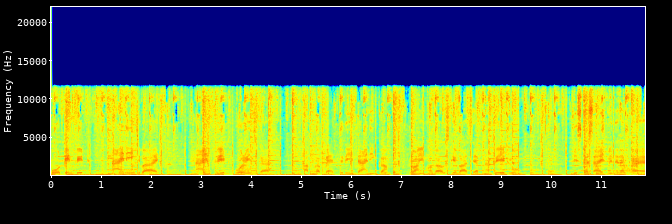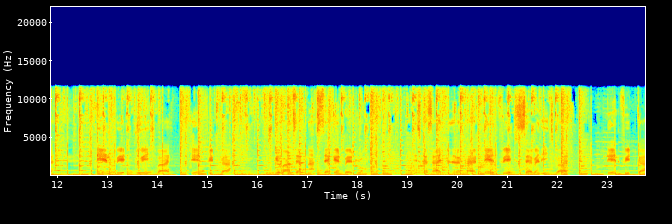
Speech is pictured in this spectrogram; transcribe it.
fourteen feet nine inch by nine feet four inch का। आपका बेहतरीन डाइनिंग कम ड्राइंग होगा। उसके बाद से अपना बेडरूम जिसका साइज़ मैंने रखा है ten feet two inch by ten feet का। उसके बाद से अपना सेकेंड बेडरूम जिसका साइज़ मैंने रखा है ten feet seven inch by ten feet का।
